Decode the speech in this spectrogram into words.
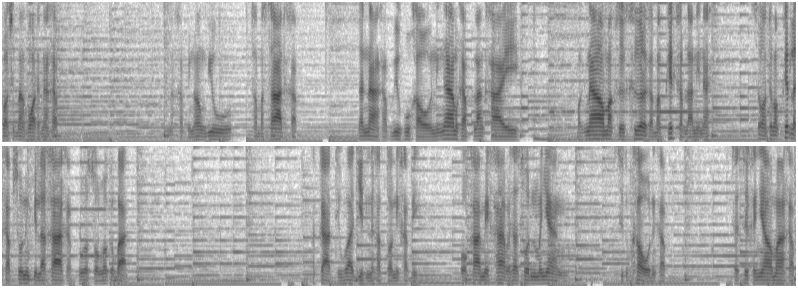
บอกสิมาฮอดแล้วนะครับนะครับพี่น้องวิวธรรมชาติครับด้านหน้าครับวิวภูเขานี่งามครับร่างกายมักนาวมักเขือเคือแล้วกับมักเพชรครับร้านนี้นะสอนแต่มักเพชรแหละครับโซนนี้ป็นราคาครับรูละสองร้อยกว่าบาทอากาศถือว่าเย็นนะครับตอนนี้ครับนี่พ่อค้าแม่ค้าประชาชนมาย่างซื้อกับข้านะครับใส่เสื้อแขนยาวมาครับ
